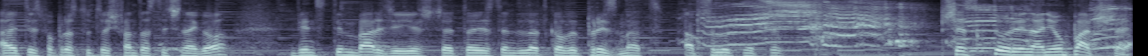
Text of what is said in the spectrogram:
ale to jest po prostu coś fantastycznego, więc tym bardziej jeszcze to jest ten dodatkowy pryzmat, absolutnie przez, przez który na nią patrzę.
